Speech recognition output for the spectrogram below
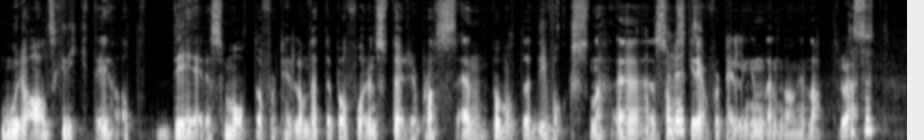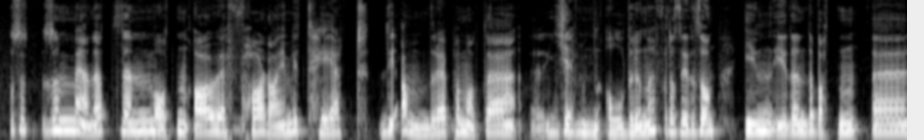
moralsk riktig at deres måte å fortelle om dette på får en større plass enn på en måte de voksne eh, som skrev fortellingen den gangen, da, tror jeg. Altså, og så, så, mener jeg at den måten AUF har da invitert de andre på en måte eh, jevnaldrende, for å si det sånn, inn i den debatten, eh,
